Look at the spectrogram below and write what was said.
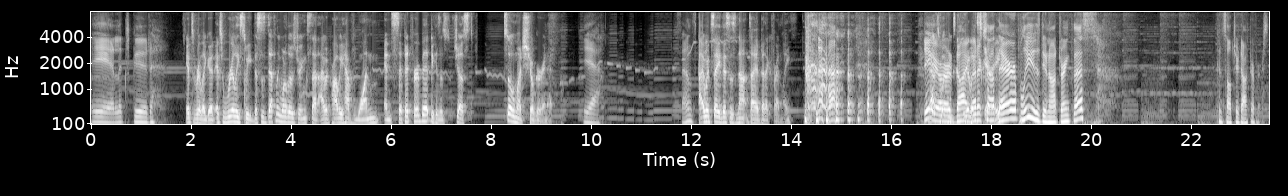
Yeah, it looks good. it's really good. It's really sweet. This is definitely one of those drinks that I would probably have one and sip it for a bit because it's just so much sugar in it. Yeah. Sounds good. I would say this is not diabetic friendly. Dear it really diabetics out there, please do not drink this. Consult your doctor first.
